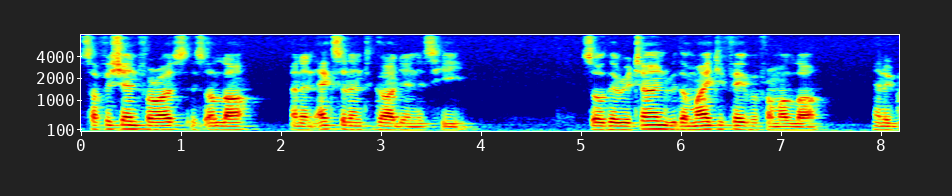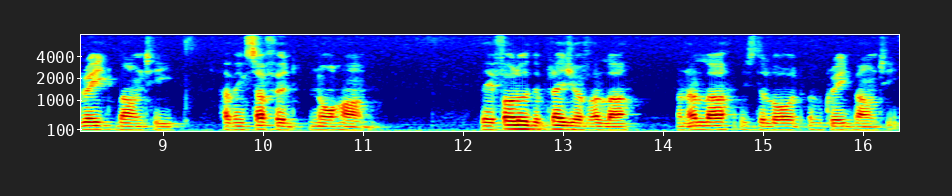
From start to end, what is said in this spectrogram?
Sufficient for us is Allah, and an excellent guardian is He. So they returned with a mighty favor from Allah and a great bounty, having suffered no harm. They followed the pleasure of Allah, and Allah is the Lord of great bounty.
